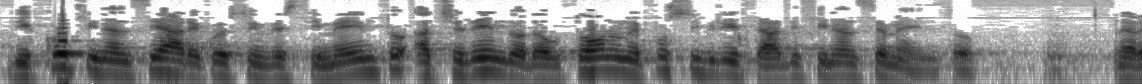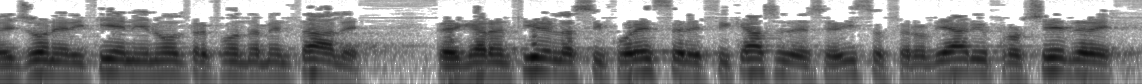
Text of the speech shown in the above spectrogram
di cofinanziare questo investimento accedendo ad autonome possibilità di finanziamento. La Regione ritiene inoltre fondamentale per garantire la sicurezza e l'efficacia del servizio ferroviario procedere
